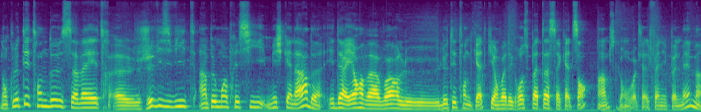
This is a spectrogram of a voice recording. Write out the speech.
Donc le T32, ça va être euh, je vise vite, un peu moins précis, mais je canarde. Et derrière, on va avoir le, T34 qui envoie des grosses patasses à 400, hein, parce qu'on voit que l'alpha n'est pas le même.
